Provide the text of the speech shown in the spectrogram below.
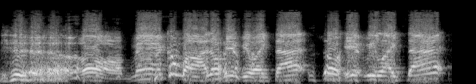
oh man come on don't hit me like that don't hit me like that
